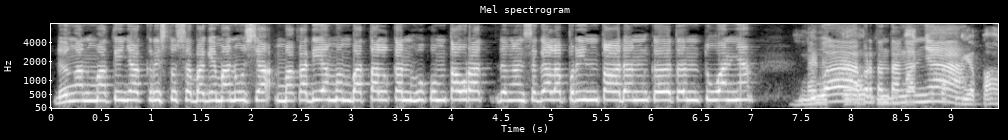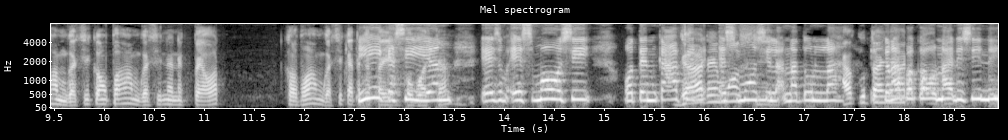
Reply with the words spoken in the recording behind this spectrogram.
dengan matinya Kristus sebagai manusia maka dia membatalkan hukum Taurat dengan segala perintah dan ketentuannya. Nenek Dua peot pertentangannya. Dia paham gak sih? Kamu paham gak sih nenek peot? Kau paham gak sih kata-kata Ih kasihan es emosi oten kafir emosi. emosi laknatullah. Aku tanya- Kenapa kau naik di sini?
